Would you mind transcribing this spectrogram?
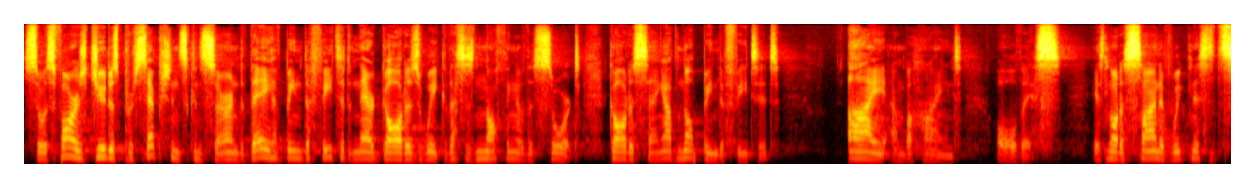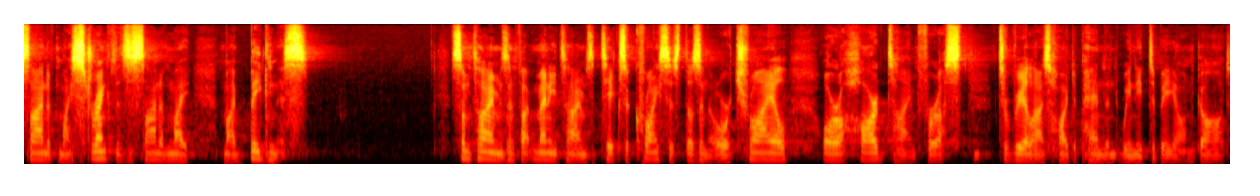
So, as far as Judah's perception is concerned, they have been defeated and their God is weak. This is nothing of the sort. God is saying, I've not been defeated. I am behind all this. It's not a sign of weakness, it's a sign of my strength, it's a sign of my, my bigness. Sometimes, in fact, many times, it takes a crisis, doesn't it, or a trial or a hard time for us to realize how dependent we need to be on God.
